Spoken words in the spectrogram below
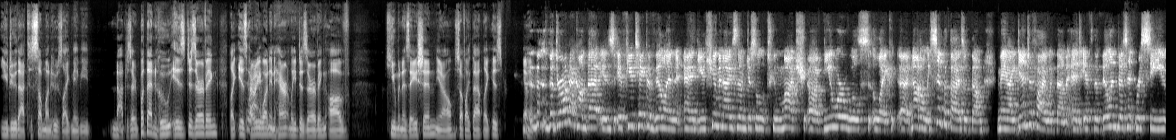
you do that to someone who's like maybe not deserving but then who is deserving? Like is Right. everyone inherently deserving of humanization you know stuff like that? Like is Yeah. The, the drawback on that is if you take a villain and you humanize them just a little too much, uh, viewer will like uh, not only sympathize with them, may identify with them, and if the villain doesn't receive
